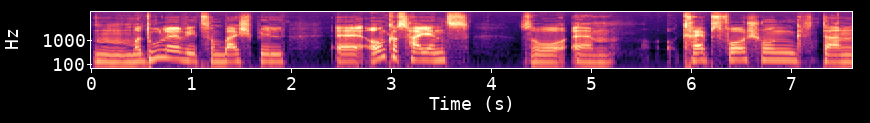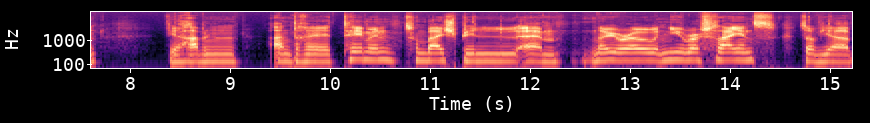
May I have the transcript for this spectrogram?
Module, wie zum Beispiel äh, Oncoscience, so ähm, Krebsforschung, dann wir haben andere Themen, zum Beispiel ähm, Neuro, Neuroscience, so wir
